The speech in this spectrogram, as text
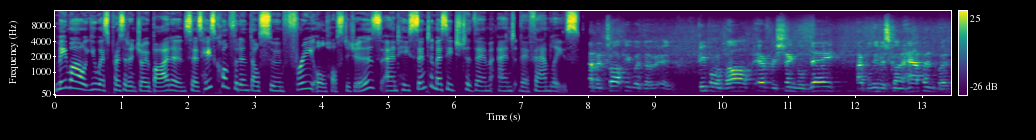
Meanwhile, US President Joe Biden says he's confident they'll soon free all hostages and he sent a message to them and their families. I've been talking with the uh, people involved every single day. I believe it's going to happen, but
